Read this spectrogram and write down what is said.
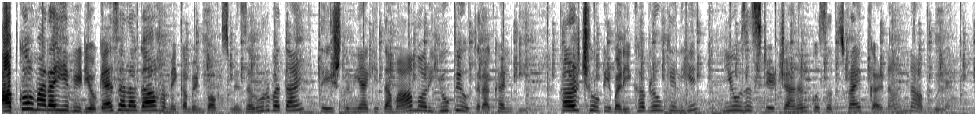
आपको हमारा ये वीडियो कैसा लगा, हमें कमेंट बॉक्स में ज़रूर बताएँ। देश दुनिया की तमाम और यूपी, उत्तराखंड की हर छोटी बड़ी खबरों के लिए न्यूज़ स्टेट चैनल को सब्सक्राइब करना ना भूलें।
